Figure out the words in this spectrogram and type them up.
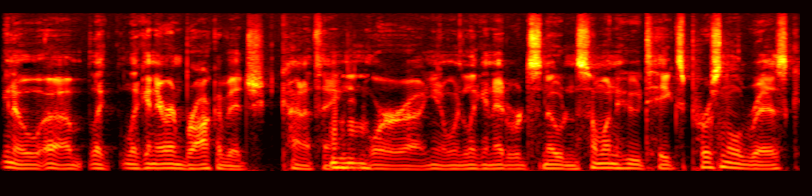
you know, uh, like like an Erin Brockovich kind of thing, mm-hmm. or uh, you know, like an Edward Snowden, someone who takes personal risk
